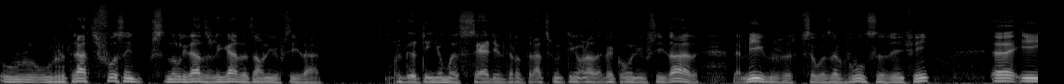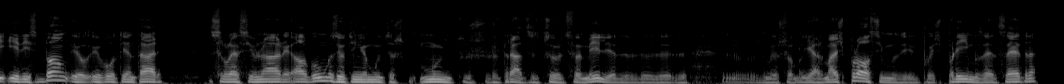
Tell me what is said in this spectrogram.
os retratos fossem de personalidades ligadas à universidade porque eu tinha uma série de retratos que não tinham nada a ver com a universidade, de amigos, as pessoas avulsas, enfim, uh, e, e, disse, bom, eu, eu, vou tentar selecionar algumas. Eu tinha muitas, muitos retratos de pessoas de família, de, de, de, dos meus familiares mais próximos e depois primos, etc.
